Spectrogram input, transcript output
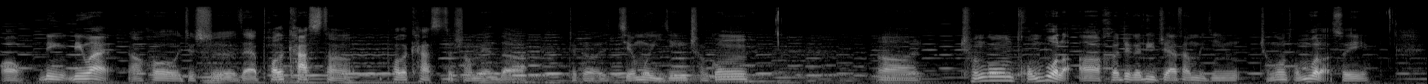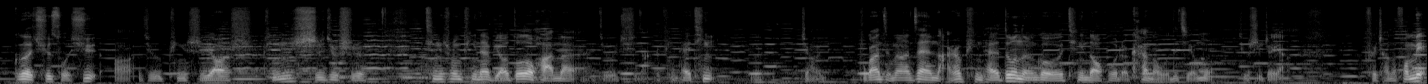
哦，另另外，然后就是在 Podcast Podcast 上面的。这个节目已经成功，啊，成功同步了啊，和这个励志 FM 已经成功同步了，所以各取所需啊。就平时要是平时就是听什么平台比较多的话，那就去哪个平台听，这样不管怎么样，在哪个平台都能够听到或者看到我的节目，就是这样，非常的方便。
